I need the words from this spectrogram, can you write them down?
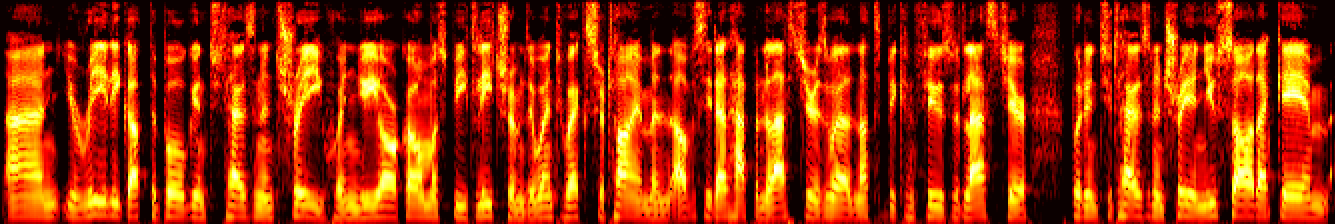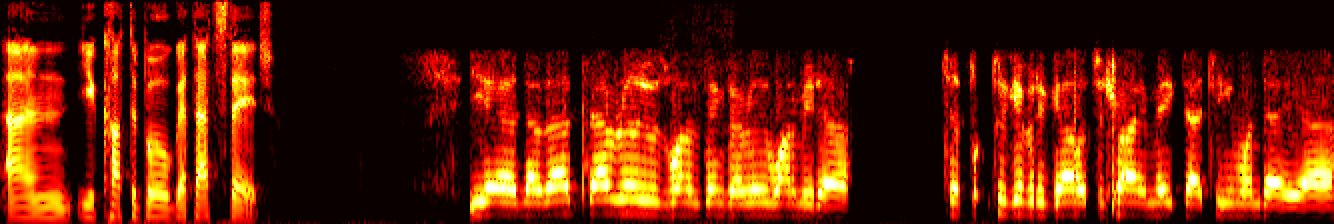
and you really got the bug in 2003 when New York almost beat Leitrim. They went to extra time, and obviously that happened last year as well, not to be confused with last year. But in 2003, and you saw that game and you caught the bug at that stage. Yeah, no, that that really was one of the things I really wanted me to to to give it a go to try and make that team one day. Uh,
